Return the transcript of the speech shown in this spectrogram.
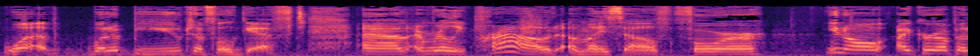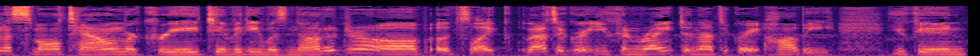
what what a beautiful gift and i'm really proud of myself for you know i grew up in a small town where creativity was not a job it's like that's a great you can write and that's a great hobby you can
